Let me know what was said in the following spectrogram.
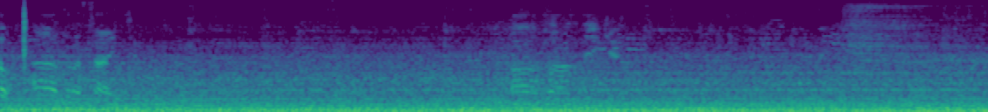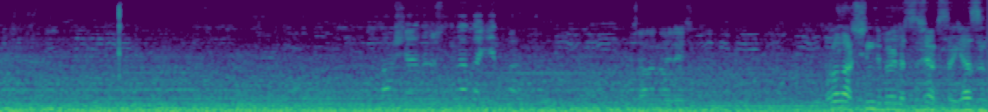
Al ağzına sahip. Ağzına iki. Tam şeridin üstünden de gitme. Canım öyle istiyor. Buralar şimdi böyle sıcaksa yazın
